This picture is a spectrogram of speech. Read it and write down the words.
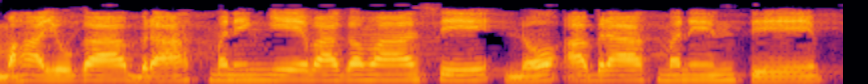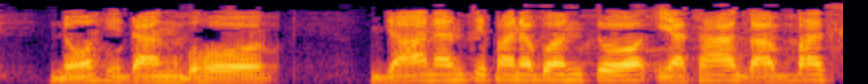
මහයුගා බ්‍රාහ්මනින් ඒවාගමාසී නෝ අබ්‍රාහ්මනින් තේ. නෝ හිදං බෝ ජානන්ති පනබොන්තෝ යථා ගබ්බස්ස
